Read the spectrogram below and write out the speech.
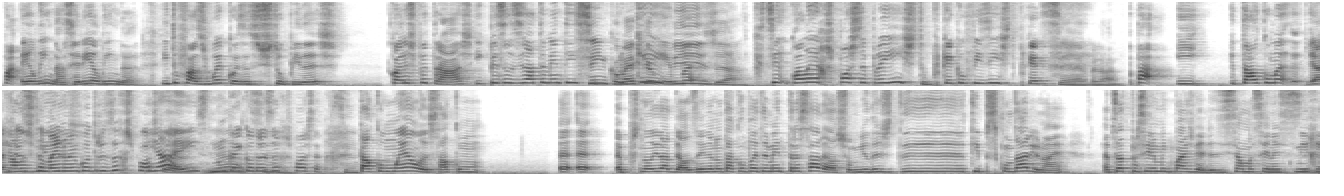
Pá, é linda, a série é linda. E tu fazes bué coisas estúpidas que olhas para trás e que pensas exatamente isso. Sim, como é que eu Porquê? Pá, fiz? já? Qual é a resposta para isto? Porquê é que eu fiz isto? Porquê é que... Sim, é verdade. Pá, e tal como a- E às vezes também não encontras a resposta. Yeah, é isso, nunca Yeah, encontras sim. a resposta. Sim. Tal como elas, tal como a, a, a personalidade delas ainda não está completamente traçada. Elas são miúdas de tipo secundário, não é? Apesar de parecerem muito mais velhas, isso é uma cena Isso, que me irrita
